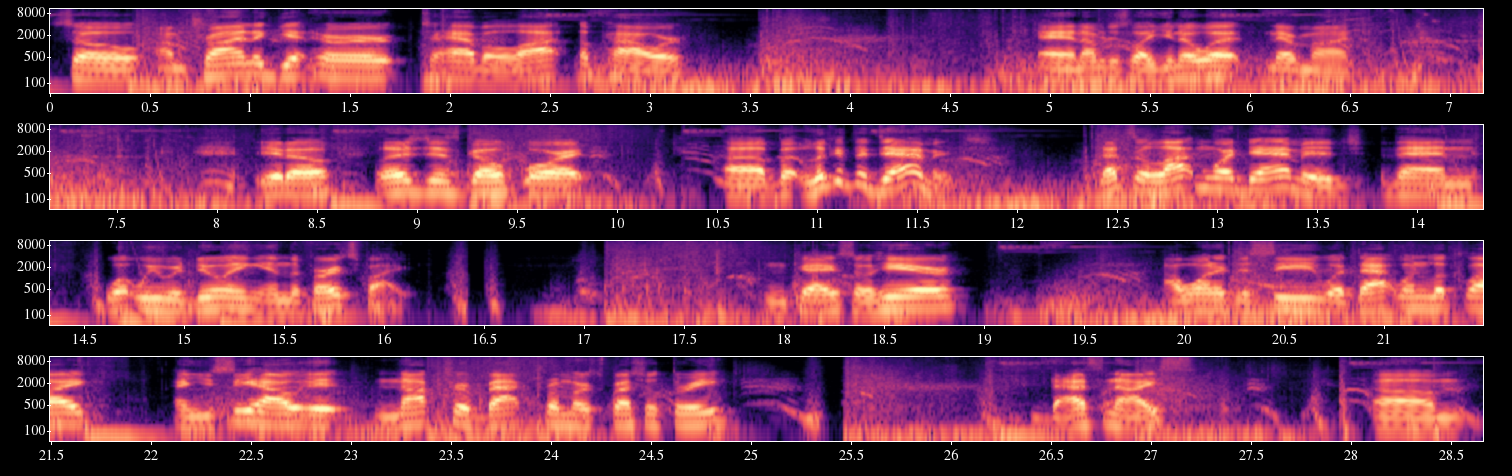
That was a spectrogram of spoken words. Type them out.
So I'm trying to get her to have a lot of power. And I'm just like, you know what? Never mind. you know, let's just go for it. Uh, but look at the damage. That's a lot more damage than what we were doing in the first fight. Okay, so here, I wanted to see what that one looked like. And you see how it knocked her back from her special three? That's nice. Um,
